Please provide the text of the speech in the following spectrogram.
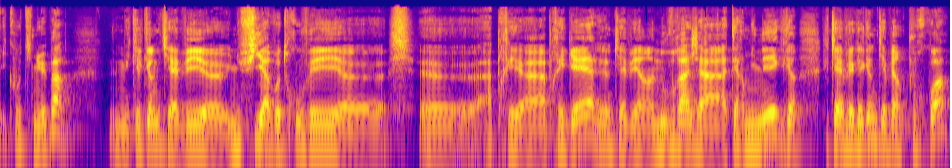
ils continuaient pas. Mais quelqu'un qui avait euh, une fille à retrouver après après guerre quelqu'un qui avait un ouvrage à, terminer quelqu'un qui avait quelqu'un qui avait un pourquoi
